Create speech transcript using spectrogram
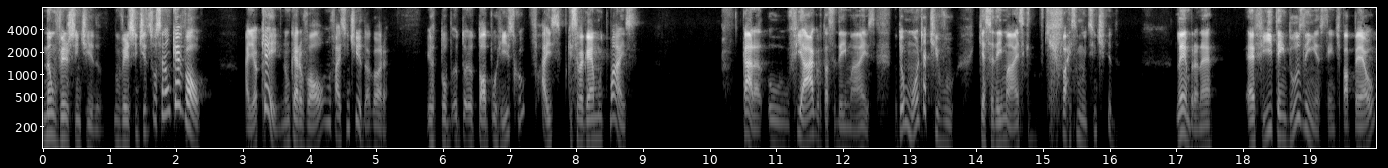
não ver sentido. Não ver sentido se você não quer vol. Aí, ok, não quero vol, não faz sentido. Agora, eu, eu, eu topo o risco, faz, porque você vai ganhar muito mais. Cara, o Fiagro tá CDI mais. Tem um monte de ativo que é CDI mais que, que faz muito sentido. Lembra, né? FI tem duas linhas, tem de papel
